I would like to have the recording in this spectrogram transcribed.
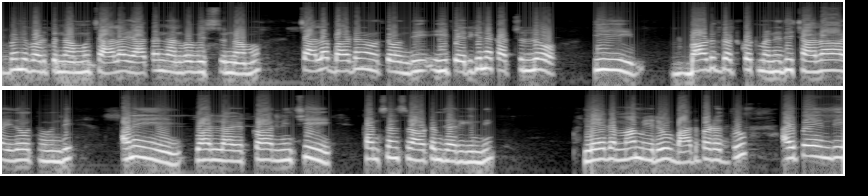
ఇబ్బంది పడుతున్నాము చాలా యాతన అనుభవిస్తున్నాము. చాలా బర్డన్ అవుతోంది. ఈ పెరిగిన ఖర్చుల్లో ఈ బాడుగు కట్టుకోవటం అనేది చాలా ఇదవుతుంది అని వాళ్ళ యొక్క నుంచి కన్సర్న్స్ రావటం జరిగింది. లేదమ్మా మీరు బాధపడొద్దు. అయిపోయింది.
